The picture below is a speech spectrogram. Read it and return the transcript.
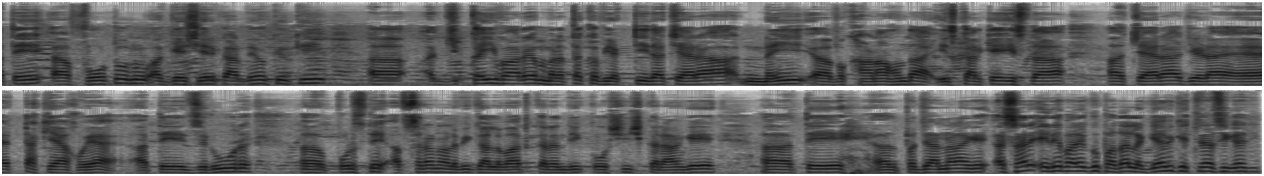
ਅਤੇ ਫੋਟੋ ਨੂੰ ਅੱਗੇ ਸ਼ੇਅਰ ਕਰ ਦਿਓ ਕਿਉਂਕਿ ਕਈ ਵਾਰ ਮ੍ਰਿਤਕ ਵਿਅਕਤੀ ਦਾ ਚਿਹਰਾ ਨਹੀਂ ਵਿਖਾਣਾ ਹੁੰਦਾ। ਇਸ ਕਰਕੇ ਇਸ ਦਾ ਚਿਹਰਾ ਜਿਹੜਾ ਹੈ ਢੱਕਿਆ ਹੋਇਆ ਹੈ ਅਤੇ ਜ਼ਰੂਰ ਪੁਲਿਸ ਦੇ ਅਫਸਰਾਂ ਨਾਲ ਵੀ ਗੱਲਬਾਤ ਕਰਨ ਦੀ ਕੋਸ਼ਿਸ਼ ਕਰਾਂਗੇ। ਤੇ ਅ, ਪ- ਜਾਣਾਂਗੇ ਅ, ਸਰ ਇਹਦੇ ਬਾਰੇ ਕੋਈ ਪਤਾ ਲੱਗਿਆ ਵੀ ਕਿੱਥੇ ਦਾ ਸੀਗਾ ਜੀ?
